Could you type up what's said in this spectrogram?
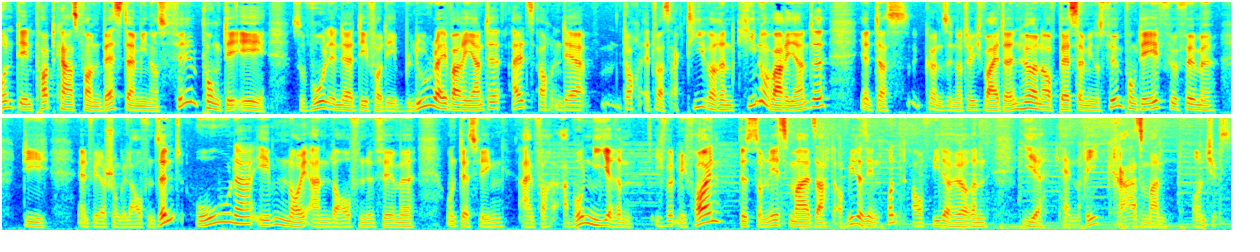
Und den Podcast von bester-film.de, sowohl in der DVD-Blu-ray-Variante als auch in der doch etwas aktiveren Kino-Variante, ja, das können Sie natürlich weiterhin hören auf bester-film.de für Filme, die entweder schon gelaufen sind oder eben neu anlaufende Filme und deswegen einfach abonnieren. Ich würde mich freuen. Bis zum nächsten Mal. Sagt auf Wiedersehen und auf Wiederhören. Ihr Henry Krasemann und tschüss.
